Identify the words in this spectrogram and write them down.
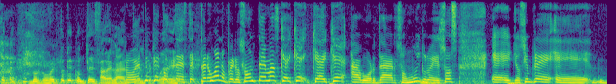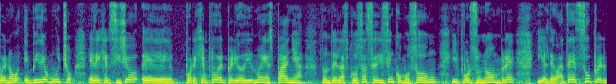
Don Roberto que conteste. Adelante. Roberto que, conteste. Pero bueno, pero son temas que hay que, que, hay que abordar, son muy gruesos. Eh, yo siempre, eh, bueno, envidio mucho el ejercicio, eh, por ejemplo, del periodismo en España, donde las cosas se dicen como son y por su nombre, y el debate es súper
